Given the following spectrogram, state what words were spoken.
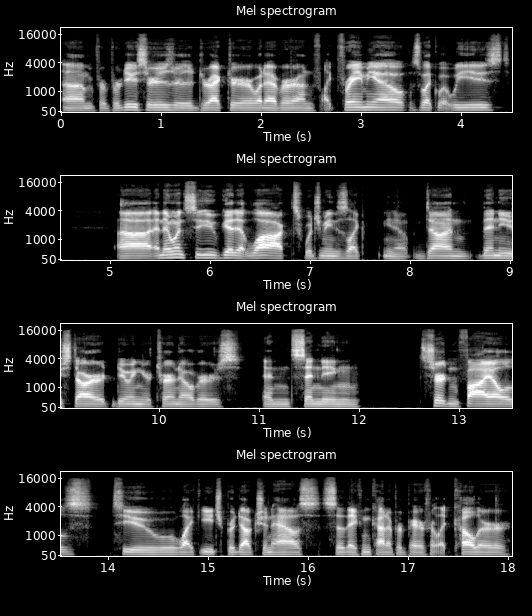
um, for producers or the director or whatever on like Frame.io is like what we used. Uh, and then once you get it locked, which means like you know done, then you start doing your turnovers and sending certain files to like each production house so they can kind of prepare for like color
